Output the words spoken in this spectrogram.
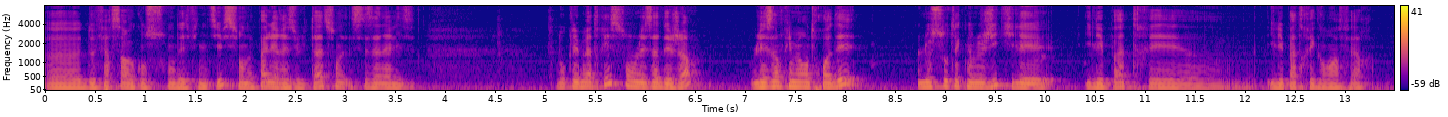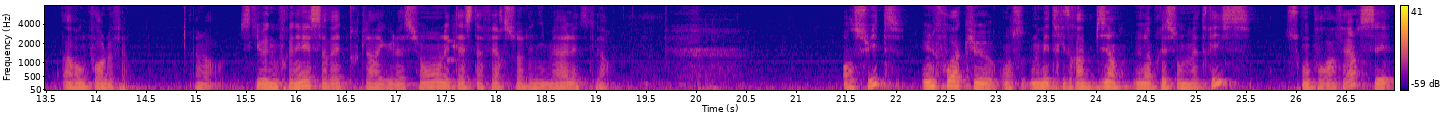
de faire sa reconstruction définitive si on n'a pas les résultats de ces analyses. Donc les matrices, on les a déjà. Les imprimer en 3D, le saut technologique, il n'est il est pas, pas très grand à faire avant de pouvoir le faire. Alors, ce qui va nous freiner, ça va être toute la régulation, les tests à faire sur l'animal, etc. Ensuite, une fois qu'on maîtrisera bien l'impression de matrice, ce qu'on pourra faire, c'est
